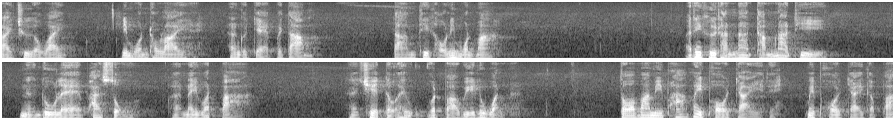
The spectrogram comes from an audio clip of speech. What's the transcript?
รายชื่อเอาไว้ นิมนต์เท่าไรท่านก็แจกไปตาม ตามที่เขานิมนต์มา อันนี้คือท่านหน้าทำหน้าที่ ดูแลพระสงฆ์ในวัดป่า เชตตไอ้วัดป่าเวรุวัน ต่อมามีพระไม่พอใจเลยไม่พอใจกับพระ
